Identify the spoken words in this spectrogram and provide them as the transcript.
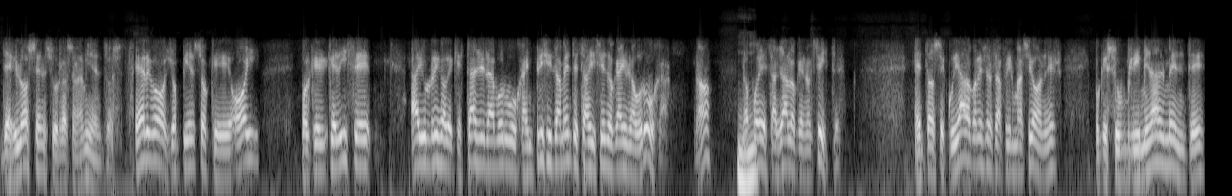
desglosen sus razonamientos. Ergo, yo pienso que hoy, porque el que dice hay un riesgo de que estalle la burbuja, implícitamente está diciendo que hay una burbuja, ¿no? No puede estallar lo que no existe. Entonces, cuidado con esas afirmaciones, porque subliminalmente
